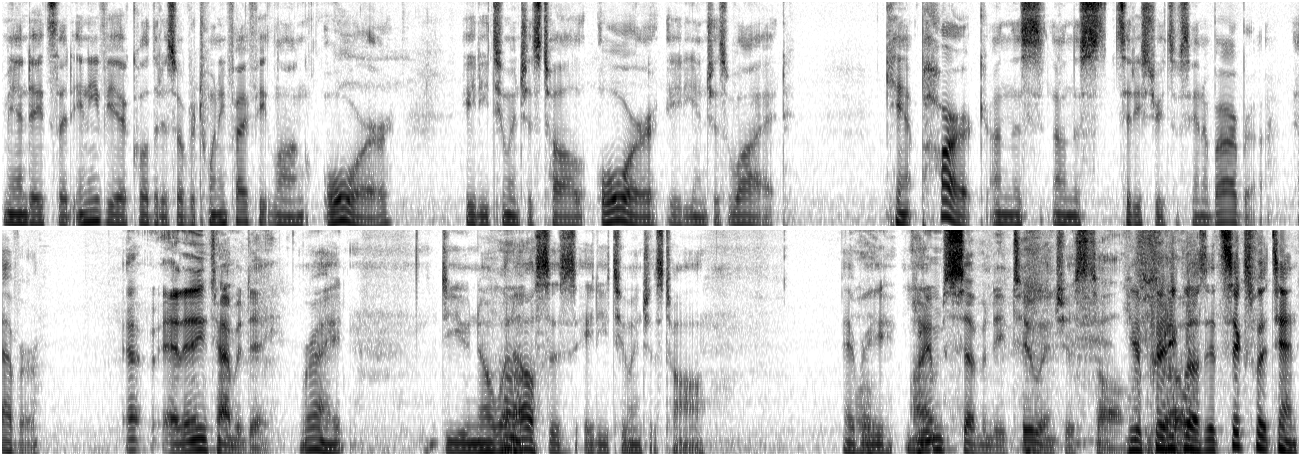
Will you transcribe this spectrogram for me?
mandates that any vehicle that is over 25 feet long or 82 inches tall or 80 inches wide can't park on this on the city streets of Santa Barbara ever. At, at any time of day. Right. Do you know what huh. else is 82 inches tall? Every Well, U- I'm 72 inches tall. You're pretty so- close. It's six foot ten.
